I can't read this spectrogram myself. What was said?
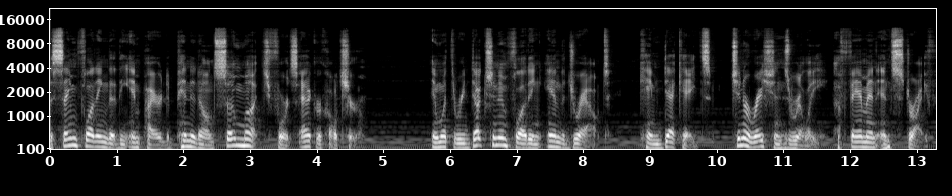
the same flooding that the empire depended on so much for its agriculture. And with the reduction in flooding and the drought came decades, generations really, of famine and strife.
